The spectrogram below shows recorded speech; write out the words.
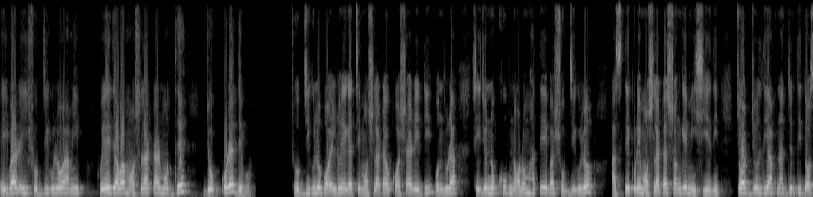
এইবার এই সবজিগুলো আমি হয়ে যাওয়া মশলাটার মধ্যে যোগ করে দেব। সবজিগুলো বয়েলড হয়ে গেছে, মশলাটাও কষা রেডি বন্ধুরা, সেই জন্য খুব নরম হাতে এবার সবজিগুলো আস্তে করে মশলাটার সঙ্গে মিশিয়ে দিন। চট জলদি আপনার যদি দশ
